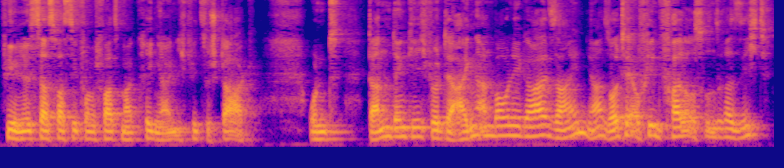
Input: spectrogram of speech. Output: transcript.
Vielen ist das, was sie vom Schwarzmarkt kriegen, eigentlich viel zu stark. Und dann denke ich, wird der Eigenanbau legal sein, ja, sollte er auf jeden Fall aus unserer Sicht.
